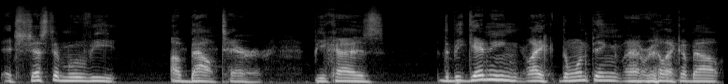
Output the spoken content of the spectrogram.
it's just a movie about terror because the beginning, like the one thing I really like about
